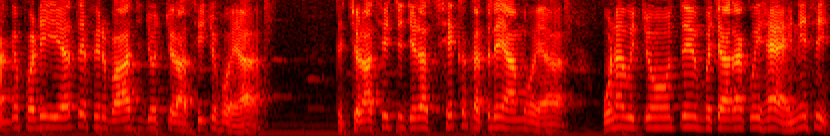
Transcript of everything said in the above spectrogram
ਅੱਗ ਫੜੀ ਆ ਤੇ ਫਿਰ ਬਾਅਦ 'ਚ ਜੋ 84 'ਚ ਹੋਇਆ, ਤੇ 84 'ਚ ਜਿਹੜਾ ਸਿੱਖ ਕਤਲੇਆਮ ਹੋਇਆ, ਉਹਨਾਂ ਵਿੱਚੋਂ ਤੇ ਵਿਚਾਰਾ ਕੋਈ ਹੈ ਹੀ ਨਹੀਂ ਸੀ।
